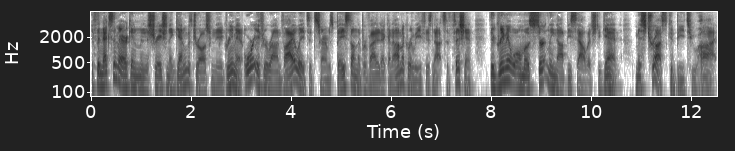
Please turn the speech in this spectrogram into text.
If the next American administration again withdraws from the agreement, or if Iran violates its terms based on the provided economic relief is not sufficient, the agreement will almost certainly not be salvaged again. Mistrust could be too high.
